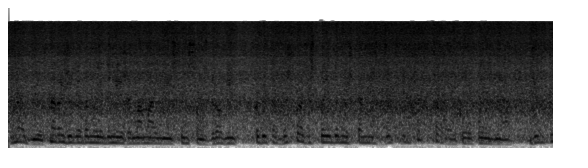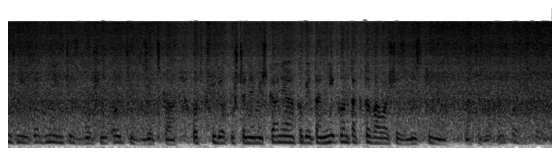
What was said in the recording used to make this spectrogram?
Z mediów. Na razie wiadomo jedynie, że mama i jej syn są zdrowi. Kobieta wyszła ze swojego mieszkania z dzieckiem przedwczoraj około południa. Dzień później zaginięcie zgłosił ojciec dziecka. Od chwili opuszczenia mieszkania kobieta nie kontaktowała się z bliskimi. Dlaczego wyszła ze swojego...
